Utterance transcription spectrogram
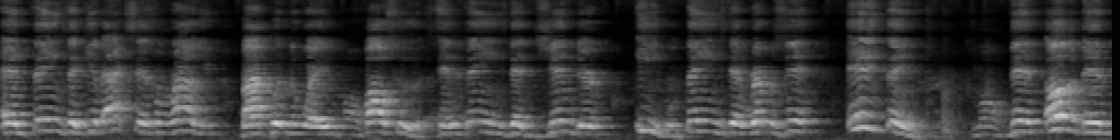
and things that give access from around you by putting away falsehoods and things that gender evil, things that represent anything. Than other than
